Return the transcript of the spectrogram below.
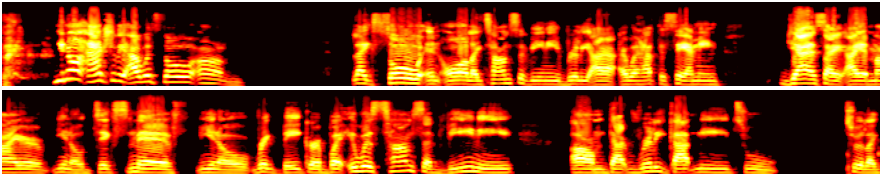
you know, actually, I was so um, like so in awe. Like Tom Savini, really, I I would have to say. I mean, yes, I I admire you know Dick Smith, you know Rick Baker, but it was Tom Savini um that really got me to to like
